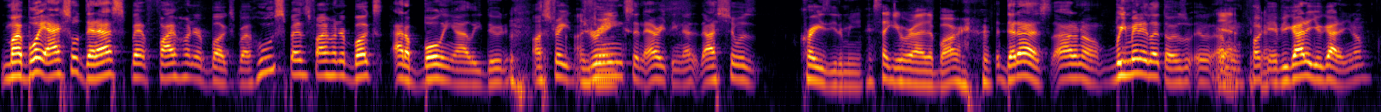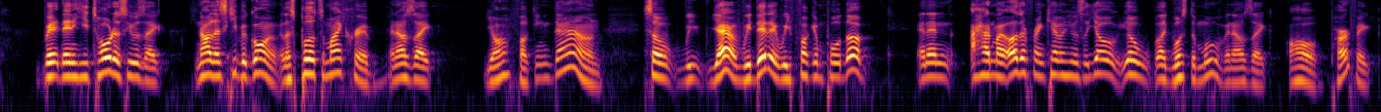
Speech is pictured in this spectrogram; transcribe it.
My boy Axel Deadass spent 500 bucks, bro. Who spends 500 bucks at a bowling alley, dude? On straight On drinks and everything. That, that shit was crazy to me. it's like you were at a bar. Deadass. I don't know. We made it lit though. It was, it- I Yeah, mean, fuck sure. it. If you got it, you got it. You know. But then he told us he was like, "No, let's keep it going. Let's pull up to my crib." And I was like, "Yo, I'm fucking down." So we, yeah, we did it. We fucking pulled up. And then I had my other friend Kevin. He was like, "Yo, yo, like, what's the move?" And I was like, "Oh, perfect.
